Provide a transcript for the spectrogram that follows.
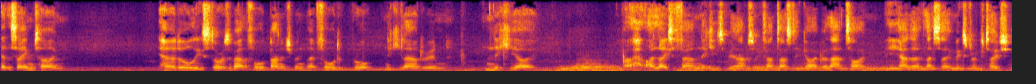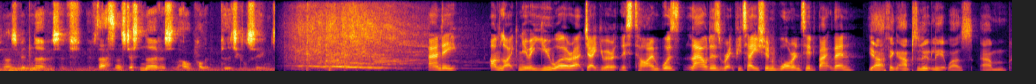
at the same time heard all these stories about the Ford management that Ford had brought Niki Lauda in. Niki, I, I later found Niki to be an absolutely fantastic guy, but at that time he had a let's say a mixed reputation. I was a bit nervous of, of that, and I was just nervous of the whole polit- political scene. Andy, unlike Newey, you were at Jaguar at this time. Was Lauda's reputation warranted back then? Yeah, I think absolutely it was. Um,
